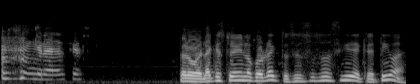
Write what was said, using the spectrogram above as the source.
Gracias. Pero ¿verdad que estoy en lo correcto? Si sos así de creativa.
